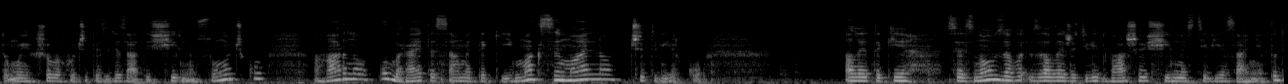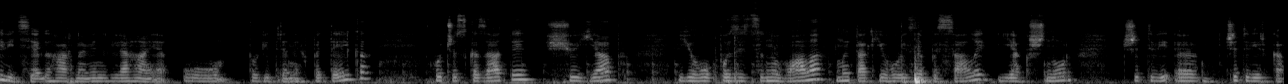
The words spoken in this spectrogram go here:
Тому, якщо ви хочете зв'язати щільну сумочку, гарно обирайте саме такі, максимально четвірку. Але таки це знов залежить від вашої щільності в'язання. Подивіться, як гарно він лягає у повітряних петельках. Хочу сказати, що я б його позиціонувала. Ми так його і записали, як шнур е, четвірка,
